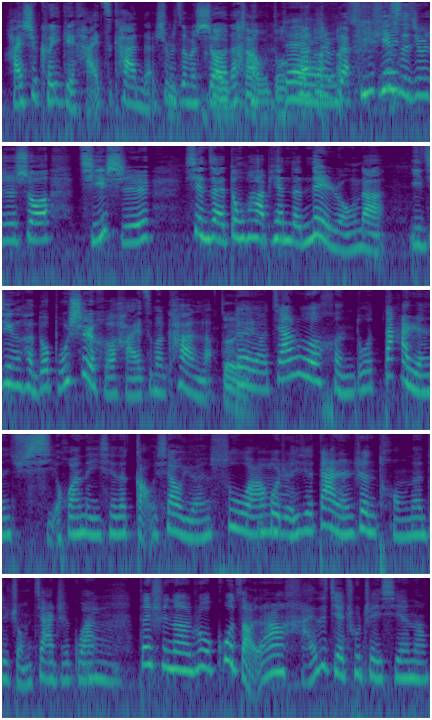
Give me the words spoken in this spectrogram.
还是可以给孩子看的，是不是这么说的？差不多对 是不是？意思就是说，其实现在动画片的内容呢，已经很多不适合孩子们看了。对对啊，加入了很多大人喜欢的一些的搞笑元素啊，嗯或者一些大人认同的这种价值观。嗯但是呢，如果过早的让孩子接触这些呢，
